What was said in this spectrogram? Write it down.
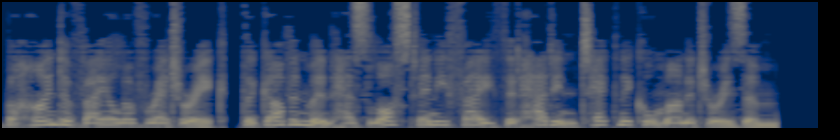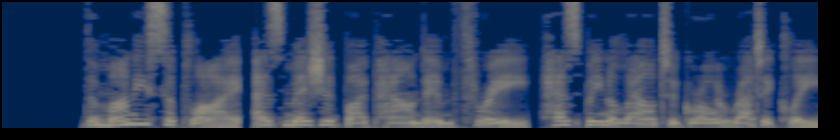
behind a veil of rhetoric, the government has lost any faith it had in technical monetarism. The money supply, as measured by pound M3, has been allowed to grow erratically,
